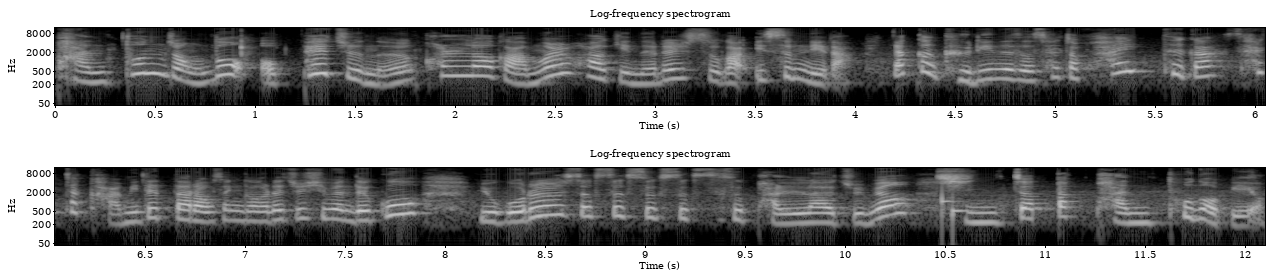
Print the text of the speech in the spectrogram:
반톤 정도 업해주는 컬러감을 확인을 할 수가 있습니다. 약간 그린에서 살짝 화이트가 살짝 가미됐다라고 생각을 해주시면 되고 요거를 쓱쓱쓱쓱쓱 발라주면 진짜 딱 반톤업이에요.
